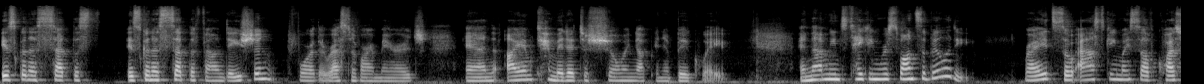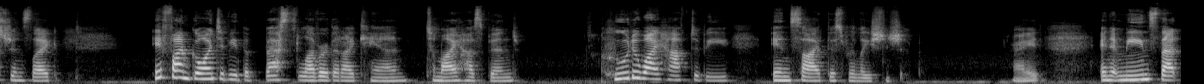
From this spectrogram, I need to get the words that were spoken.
is going to set the is going to set the foundation for the rest of our marriage. And I am committed to showing up in a big way. And that means taking responsibility, right? So asking myself questions like if I'm going to be the best lover that I can to my husband, who do I have to be inside this relationship? Right? And it means that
